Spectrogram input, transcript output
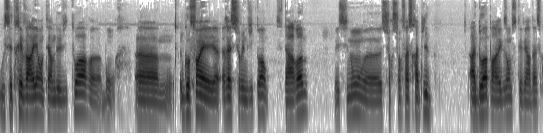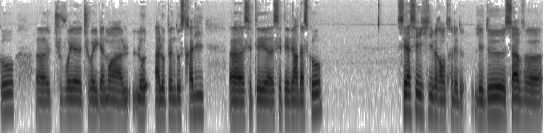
où c'est très varié en termes de victoire. Euh, bon, euh, Goffin est, reste sur une victoire, c'était à Rome, mais sinon euh, sur surface rapide, à Doha par exemple, c'était Verdasco. Euh, tu vois également à l'Open d'Australie, c'était c'était Verdasco. C'est assez équilibré entre les deux. Les deux savent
